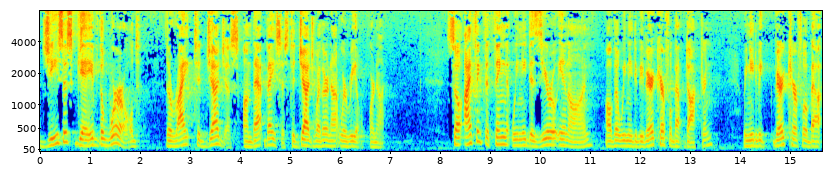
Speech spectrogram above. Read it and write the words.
Jesus gave the world the right to judge us on that basis, to judge whether or not we're real or not. So I think the thing that we need to zero in on, although we need to be very careful about doctrine, we need to be very careful about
